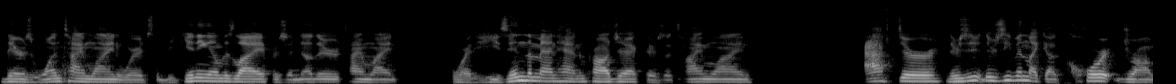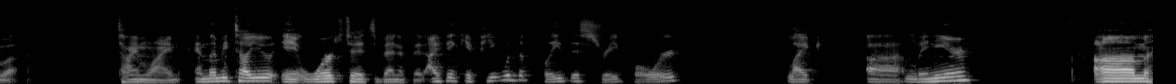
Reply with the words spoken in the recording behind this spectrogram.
There's one timeline where it's the beginning of his life, there's another timeline where he's in the Manhattan Project, there's a timeline after there's there's even like a court drama timeline. And let me tell you, it works to its benefit. I think if he would have played this straightforward, like uh linear um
